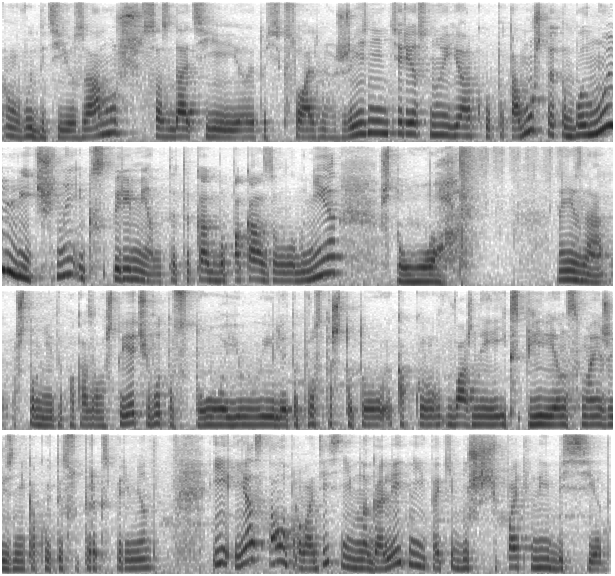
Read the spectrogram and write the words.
выдать ее замуж, создать ей эту сексуальную жизнь интересную, яркую, потому что это был мой личный эксперимент. Это как бы показывало мне, что о, ну, я не знаю, что мне это показало, что я чего-то стою, или это просто что-то, какой важный experience в моей жизни, какой-то супер эксперимент. И я стала проводить с ней многолетние такие душесчипательные беседы.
